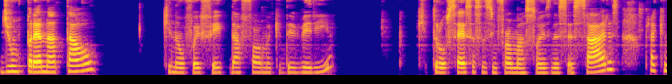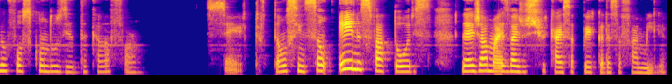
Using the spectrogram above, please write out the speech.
de um pré-natal que não foi feito da forma que deveria, que trouxesse essas informações necessárias para que não fosse conduzido daquela forma. Certo. Então, sim, são N fatores, né? Jamais vai justificar essa perca dessa família,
